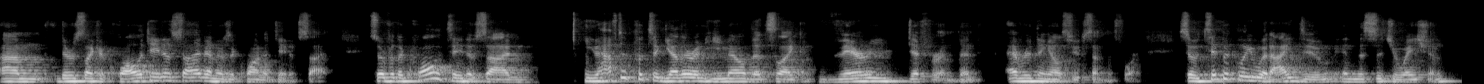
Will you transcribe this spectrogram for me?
Um, there's like a qualitative side and there's a quantitative side. So for the qualitative side, you have to put together an email that's like very different than everything else you've sent before. So typically, what I do in this situation,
